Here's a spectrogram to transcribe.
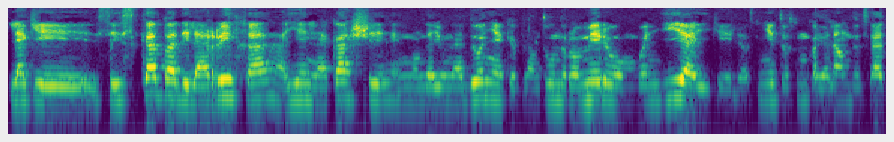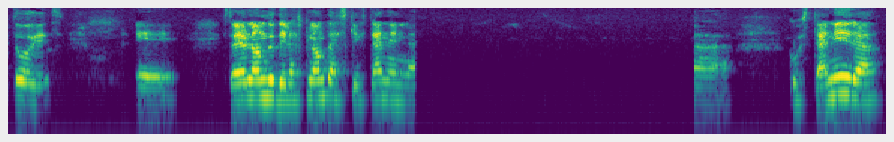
la que se escapa de la reja ahí en la calle, en donde hay una doña que plantó un romero un buen día y que los nietos nunca hablándose a todos. Eh, estoy hablando de las plantas que están en la costanera,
